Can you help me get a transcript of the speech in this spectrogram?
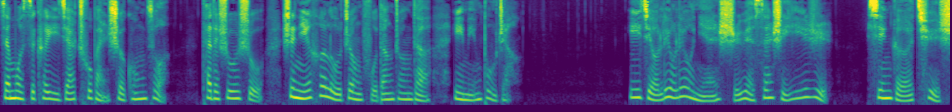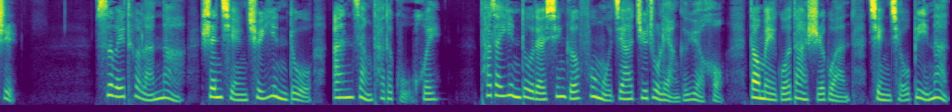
在莫斯科一家出版社工作，他的叔叔是尼赫鲁政府当中的一名部长。一九六六年十月三十一日，辛格去世。斯维特兰娜申请去印度安葬他的骨灰。他在印度的辛格父母家居住两个月后，到美国大使馆请求避难。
